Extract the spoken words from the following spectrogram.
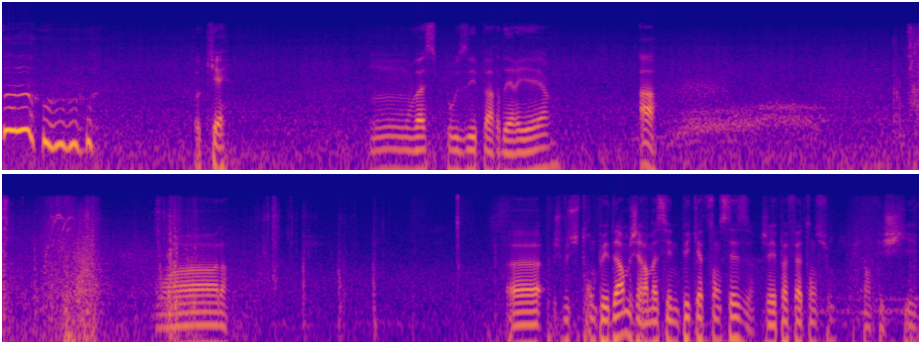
Wouhou. Ok. On va se poser par derrière. Ah. Voilà. Euh, je me suis trompé d'arme, j'ai ramassé une P416. J'avais pas fait attention. Putain, fait chier.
